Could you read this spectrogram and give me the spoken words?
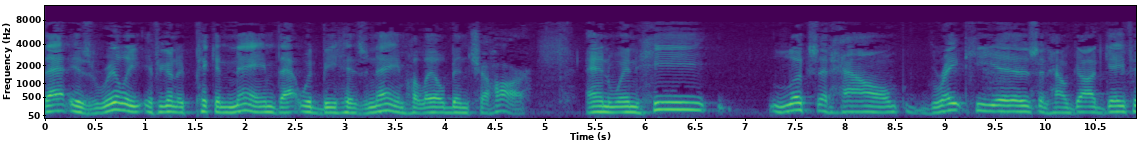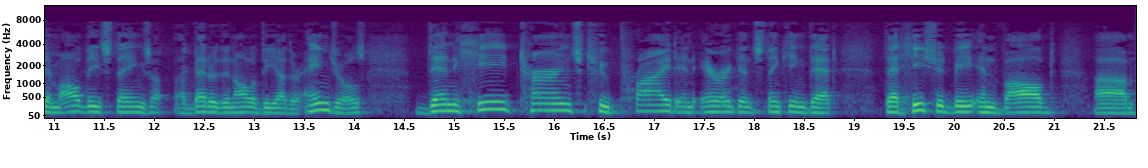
that is really, if you're going to pick a name, that would be his name, Halel ben Shahar. And when he looks at how great he is and how God gave him all these things uh, better than all of the other angels, then he turns to pride and arrogance, thinking that that he should be involved, um,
